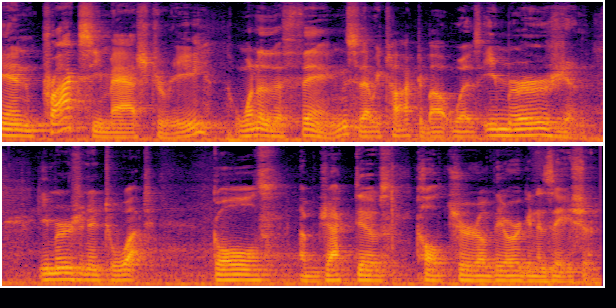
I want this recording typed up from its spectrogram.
in proxy mastery, one of the things that we talked about was immersion. Immersion into what? Goals, objectives, culture of the organization.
